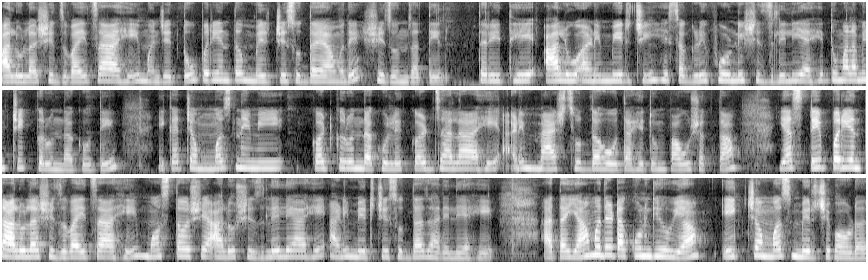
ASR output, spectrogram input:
आलूला शिजवायचा आहे. म्हणजे तोपर्यंत मिरचीसुद्धा यामध्ये शिजून जातील. तर इथे आलू आणि मिरची हे सगळी फोडणी शिजलेली आहे. तुम्हाला मी चेक करून दाखवते. एका चम्मचने मी कट करून दाखवले. कट झाला आहे आणि मॅशसुद्धा होत आहे. तुम्ही पाहू शकता. या स्टेपपर्यंत आलूला शिजवायचं आहे. मस्त असे आलू शिजलेले आहे आणि मिरचीसुद्धा झालेली आहे. आता यामध्ये टाकून घेऊया एक चम्मच मिरची पावडर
